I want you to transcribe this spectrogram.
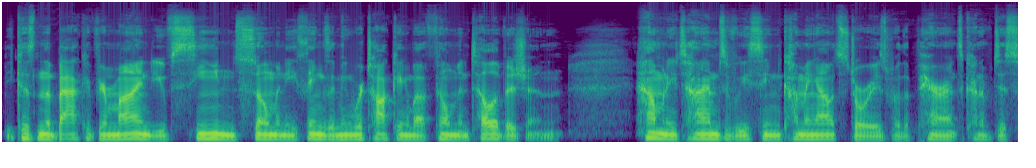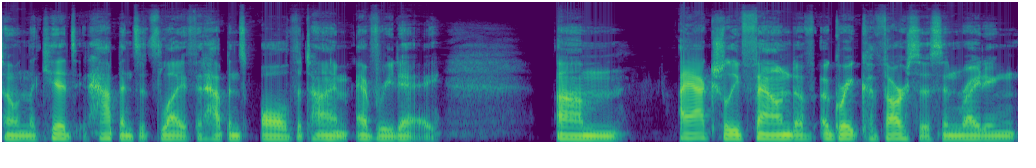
Because in the back of your mind, you've seen so many things. I mean, we're talking about film and television. How many times have we seen coming out stories where the parents kind of disown the kids? It happens, it's life. It happens all the time, every day. Um, I actually found a, a great catharsis in writing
